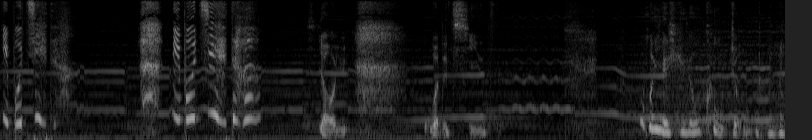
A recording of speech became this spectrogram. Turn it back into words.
你不记得？你不记得，小玉，我的妻子，我也是有苦衷的。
